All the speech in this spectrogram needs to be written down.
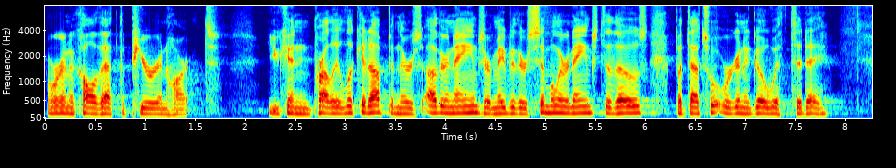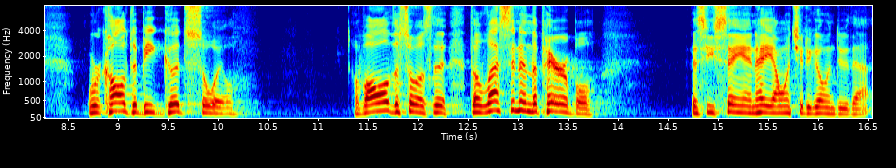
and we're going to call that the pure in heart. You can probably look it up, and there's other names, or maybe there's similar names to those, but that's what we're going to go with today. We're called to be good soil. Of all the soils, the, the lesson in the parable is he's saying, Hey, I want you to go and do that.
